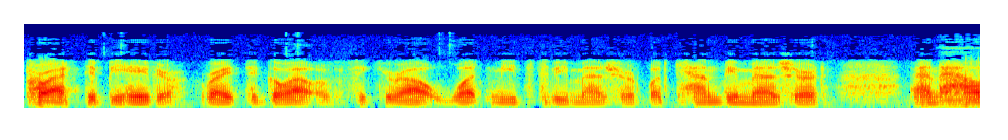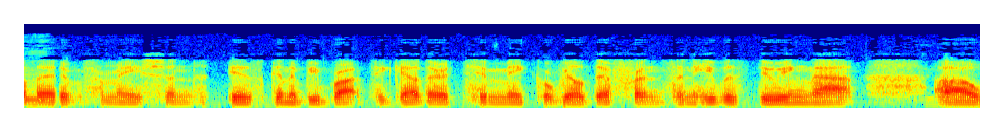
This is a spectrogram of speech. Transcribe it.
proactive behavior, right? To go out and figure out what needs to be measured, what can be measured, and how that information is going to be brought together to make a real difference. And he was doing that uh,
